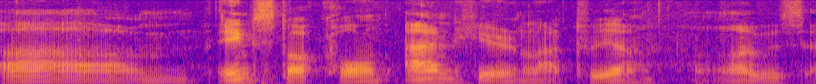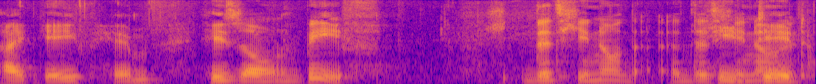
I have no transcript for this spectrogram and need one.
um, in Stockholm and here in Latvia, I was I gave him his own beef. Did he know that? Did he, he know did. It?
